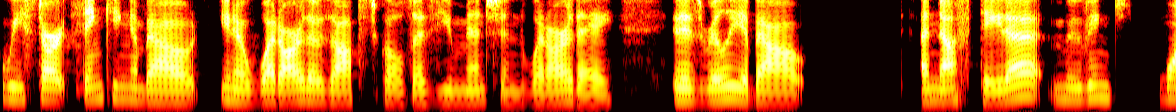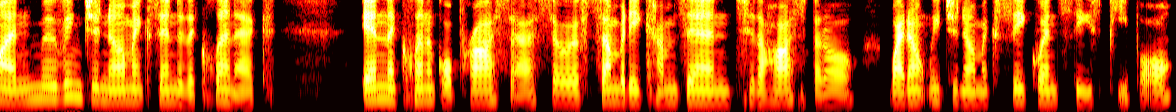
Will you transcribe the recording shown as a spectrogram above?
we start thinking about, you know, what are those obstacles, as you mentioned, what are they? It is really about enough data moving, one, moving genomics into the clinic in the clinical process. So if somebody comes in to the hospital, why don't we genomic sequence these people?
